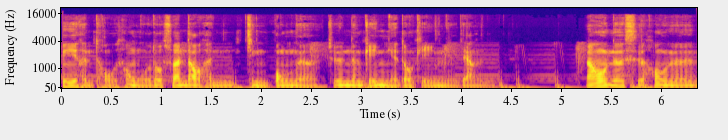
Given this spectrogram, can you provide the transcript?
也很头痛，我都算到很紧绷了，就是能给你的都给你了这样子。”然后我那时候呢，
